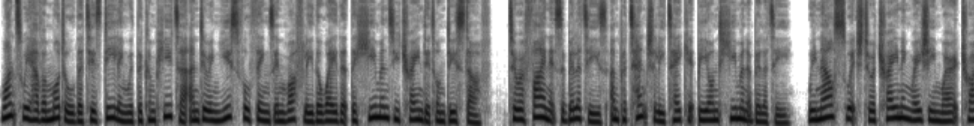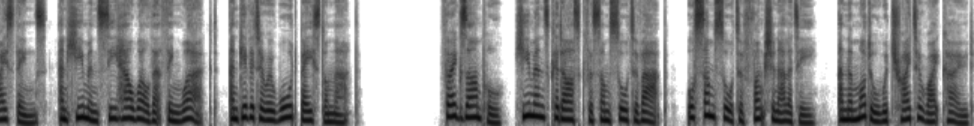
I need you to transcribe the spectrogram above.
Once we have a model that is dealing with the computer and doing useful things in roughly the way that the humans you trained it on do stuff, to refine its abilities and potentially take it beyond human ability, we now switch to a training regime where it tries things, and humans see how well that thing worked, and give it a reward based on that. For example, humans could ask for some sort of app, or some sort of functionality, and the model would try to write code.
